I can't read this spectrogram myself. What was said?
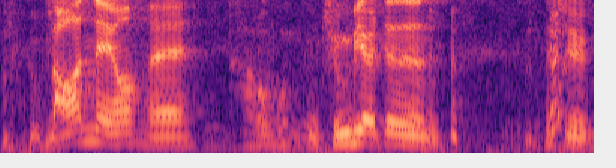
나왔네요. 예. 네. 준비할 때는 사실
